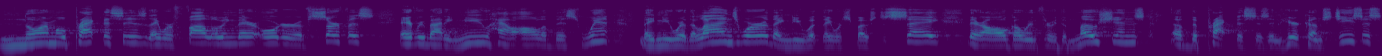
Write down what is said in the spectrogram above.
normal practices. They were following their order of service. Everybody knew how all of this went. They knew where the lines were. They knew what they were supposed to say. They're all going through the motions of the practices. And here comes Jesus.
